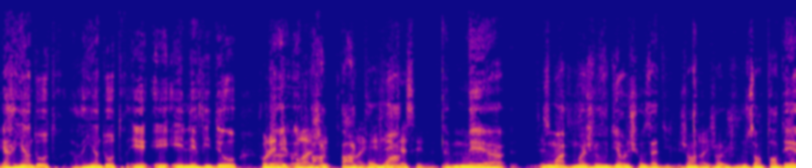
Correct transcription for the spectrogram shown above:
et rien d'autre, rien d'autre. Et, et, et, les vidéos pour les décourager, parlent, parlent ouais, pour moi. Casser, ouais. Mais moi, moi, je vais vous dire une chose, Adil. Genre, oui. je vous entendais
